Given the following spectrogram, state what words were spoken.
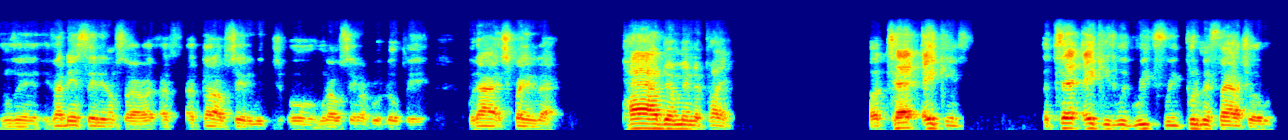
You know if I didn't say that, I'm sorry. I, I, I thought I was saying it with uh, when I was saying I Lopez, but I explained that. Pound them in the paint. Attack Akins. Attack Akins with Greek Freak. Put him in foul trouble.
